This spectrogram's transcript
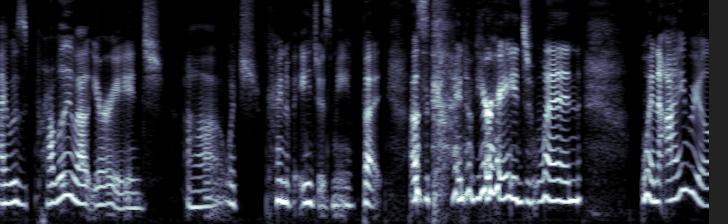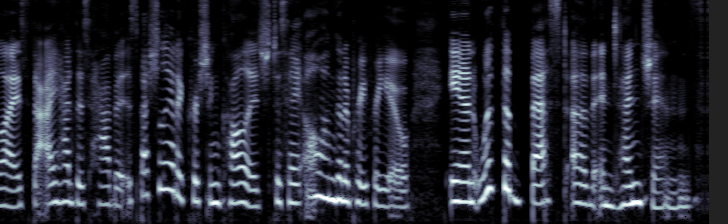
I was probably about your age, uh, which kind of ages me, but I was kind of your age when when I realized that I had this habit, especially at a Christian college, to say, Oh, I'm going to pray for you. And with the best of intentions,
